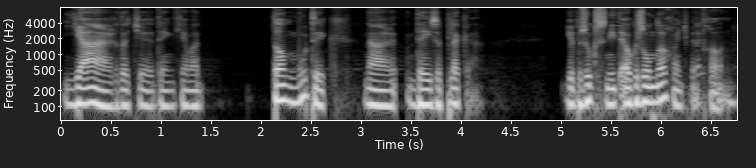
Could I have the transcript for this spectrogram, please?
jaar dat je denkt, ja, maar dan moet ik naar deze plekken? Je bezoekt ze niet elke zondag, want je bent gewoon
